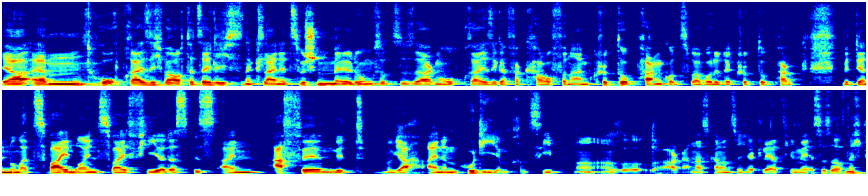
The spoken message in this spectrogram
Ja, ähm, hochpreisig war auch tatsächlich eine kleine Zwischenmeldung sozusagen, hochpreisiger Verkauf von einem CryptoPunk. Und zwar wurde der CryptoPunk mit der Nummer 2924, das ist ein Affe mit ja, einem Hoodie im Prinzip. Ne? Also arg anders kann man es nicht erklären, viel mehr ist es auch nicht.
